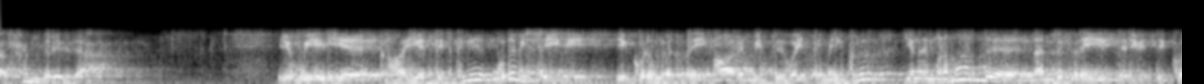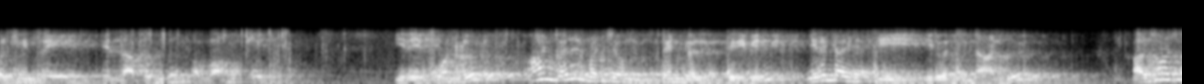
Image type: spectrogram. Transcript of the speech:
அல்ஹம்துலில்லா. இவ்வேறிய காரியத்திற்கு உதவி செய்து இக்குடும்பத்தை ஆரம்பித்து வைத்தமைக்கு எனது மனமார்ந்த நன்றிகளை தெரிவித்துக் கொள்கின்றேன். எல்லா புகழும் அவ்வாறு இதே போன்று ஆண்கள் மற்றும் பெண்கள் பிரிவில் இரண்டாயிரத்தி இருபத்தி நான்கு அல்ஹாஜ்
